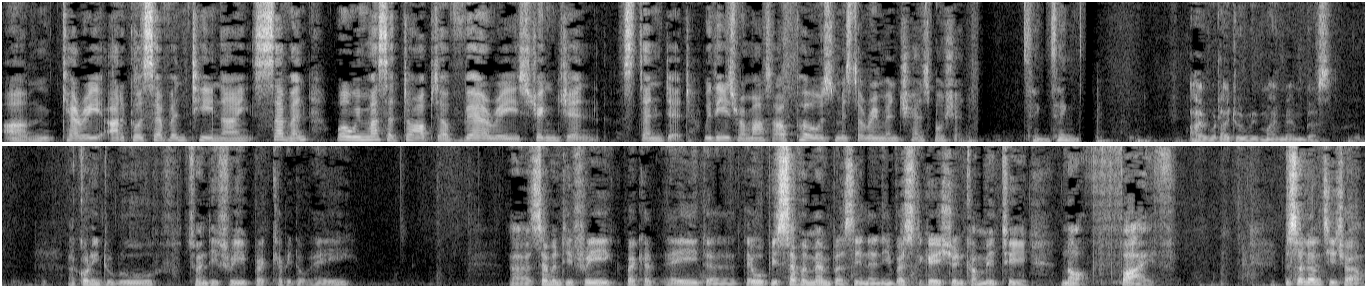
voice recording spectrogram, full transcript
um, carry Article 1797, well, we must adopt a very stringent standard. With these remarks, I oppose Mr. Raymond Chan's motion. I would like to remind members, according to Rule 23, bracket capital A, uh, 73 bracket A, the, there will be seven members in an investigation committee, not five. Mr. Leung Chi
